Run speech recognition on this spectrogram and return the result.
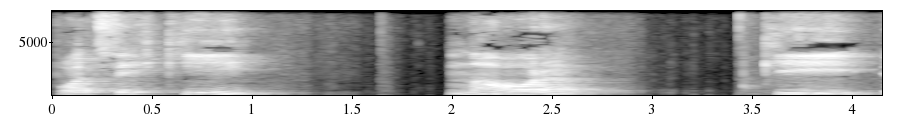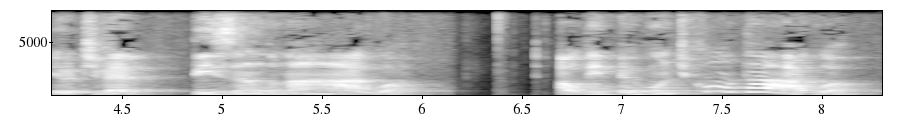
pode ser que na hora que eu estiver pisando na água, alguém pergunte como está a água?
